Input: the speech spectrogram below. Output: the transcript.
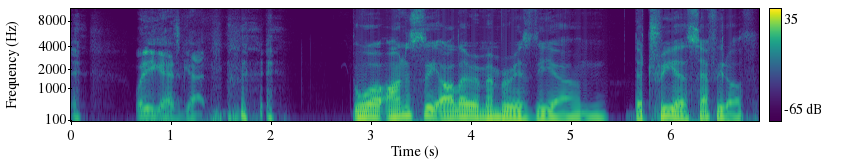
what do you guys got? Well, honestly, all I remember is the um the of Sephiroth.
